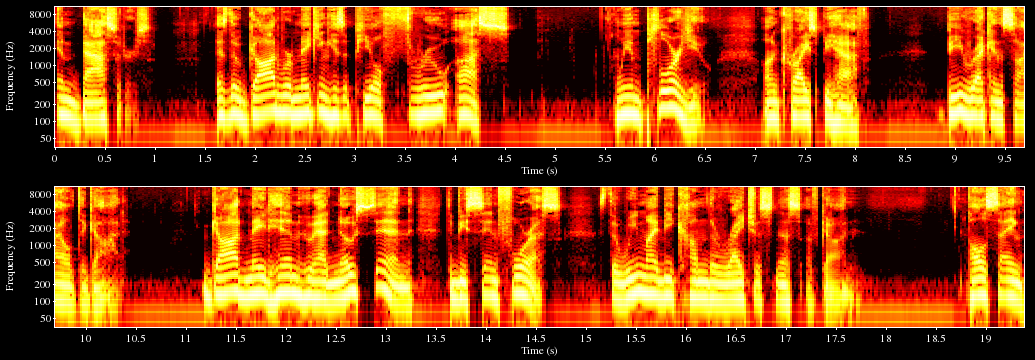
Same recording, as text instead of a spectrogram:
ambassadors, as though God were making his appeal through us. We implore you on Christ's behalf be reconciled to God. God made him who had no sin to be sin for us, so that we might become the righteousness of God. Paul is saying,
